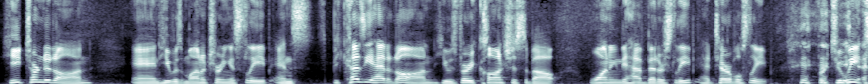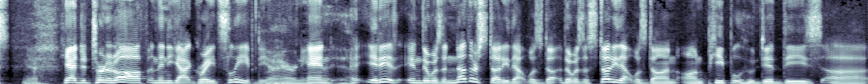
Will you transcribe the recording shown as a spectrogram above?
He turned it on, and he was monitoring his sleep, and because he had it on, he was very conscious about wanting to have better sleep. Had terrible sleep for two weeks. yeah. He had to turn it off, and then he got great sleep. The irony, and it, yeah. it is. And there was another study that was done. There was a study that was done on people who did these uh,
